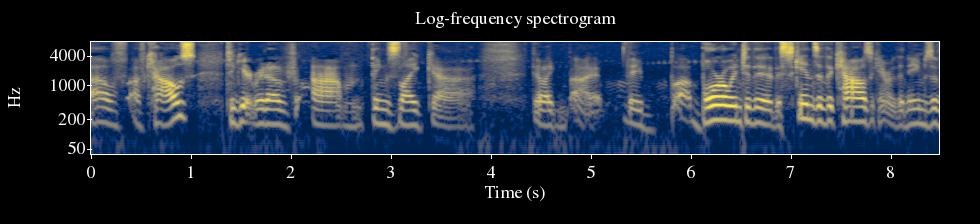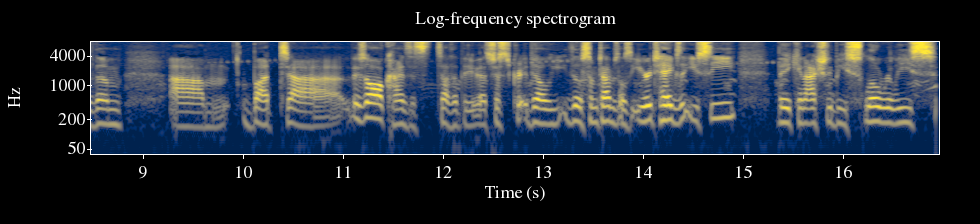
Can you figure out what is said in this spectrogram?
of, of cows to get rid of um, things like uh, they're like uh, they burrow into the, the skins of the cows. I can't remember the names of them, um, but uh, there's all kinds of stuff that they do. That's just they'll, they'll sometimes those ear tags that you see, they can actually be slow release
